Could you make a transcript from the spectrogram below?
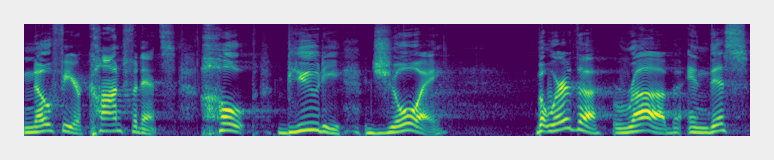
no fear, confidence, hope, beauty, joy. But where the rub in this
